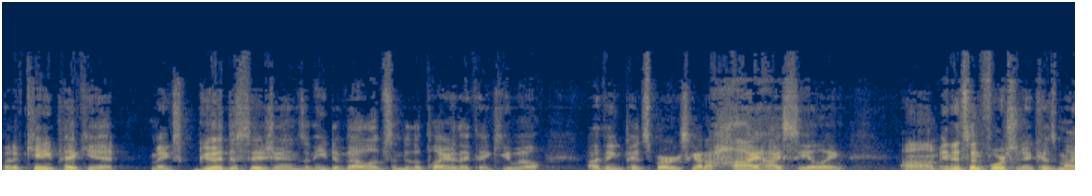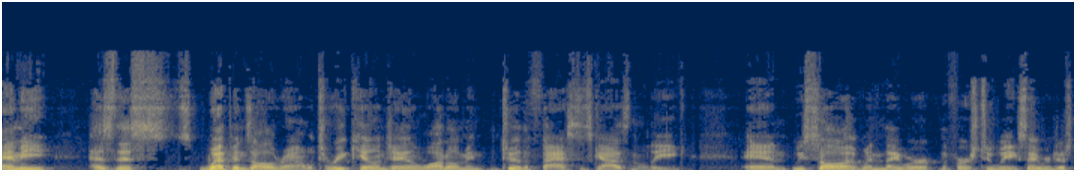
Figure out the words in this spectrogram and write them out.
But if Kenny Pickett makes good decisions and he develops into the player they think he will, I think Pittsburgh's got a high high ceiling. Um, and it's unfortunate because Miami has this weapons all around with Tyreek Hill and Jaylen Waddle. I mean, two of the fastest guys in the league. And we saw it when they were the first two weeks. They were just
